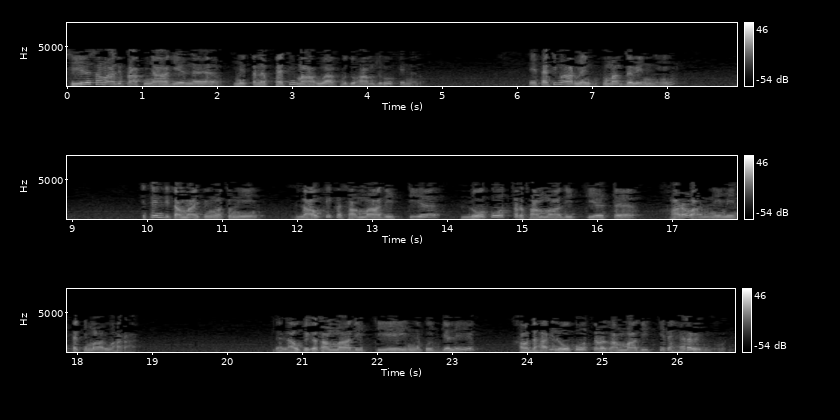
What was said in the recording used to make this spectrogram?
සීල සමාධි ප්‍රඥා කියන මෙතන පැති මාරුවක් බුදුහාමුදුරුවෝ පෙන්වනවා. ඒ පැතිමාරුවෙන් කුමක්ද වෙන්නේ? එතෙන්දි තමයි පින්වතුනි ලෞකික සම්මාදිට්ඨිය ලෝකෝත්තර සම්මාදිට්ඨියට හරවන්නේ මේ පැතිමාරුව හරහා. දැන් ලෞකික සම්මාදිට්ඨියේ ඉන්න පුජ්‍යලයේ කවදා හරි ලෝකෝත්තර සම්මාදිට්ඨියට හැරෙන්න ඕනේ.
